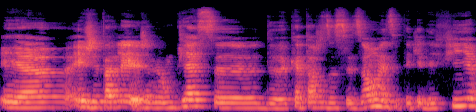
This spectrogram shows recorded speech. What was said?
Et, euh, et j'ai parlé, j'avais une classe euh, de 14-16 ans et c'était que des filles.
